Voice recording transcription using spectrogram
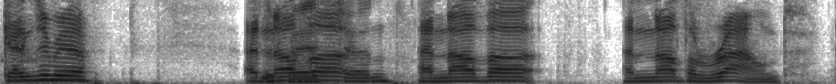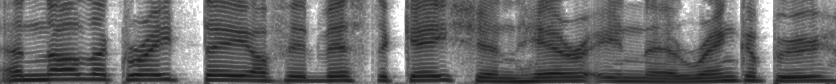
Gantemir, another, Sebastian. another, another round. Another great day of investigation here in uh, Rankaby,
